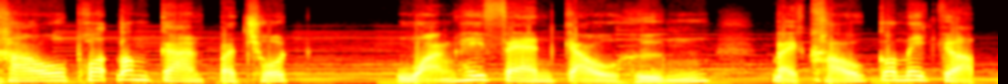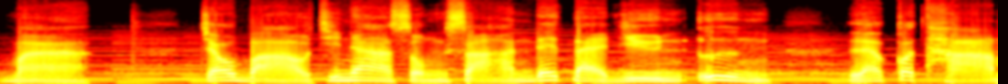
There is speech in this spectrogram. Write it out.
เขาเพราะต้องการประชด หวังให้แฟนเก่าหึง แต่เขาก็ไม่กลับมา เจ้าบ่าวที่น่าสงสารได้แต่ยืนอึ้ง แล้วก็ถาม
